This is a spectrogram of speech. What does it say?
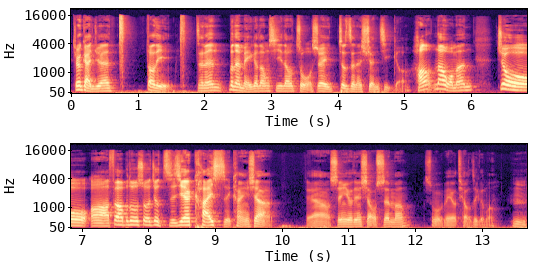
就感觉到底只能不能每个东西都做，所以就只能选几个。好，那我们。就啊，废话不多说，就直接开始看一下。对啊，声音有点小声吗？是我没有调这个吗？嗯，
